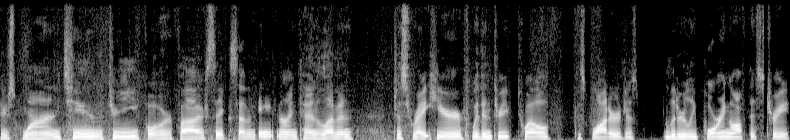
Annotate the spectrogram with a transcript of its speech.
There's one, two, three, four, five, six, seven, eight, nine, 10, 11. Just right here within 3, 12. This water just literally pouring off this tree.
